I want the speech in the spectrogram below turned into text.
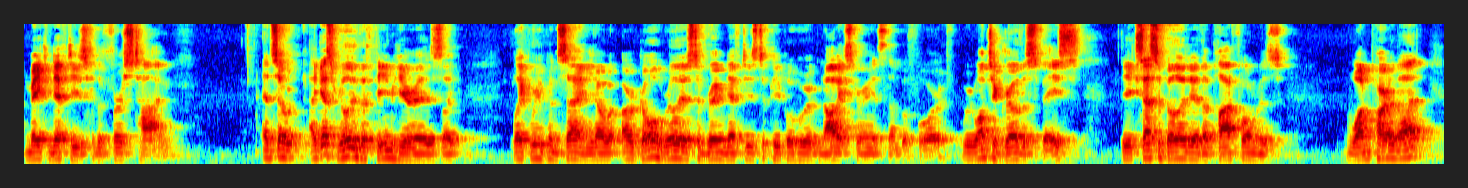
make Nifties for the first time. And so I guess really the theme here is like like we've been saying, you know, our goal really is to bring Nifties to people who have not experienced them before. We want to grow the space. The accessibility of the platform is one part of that.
